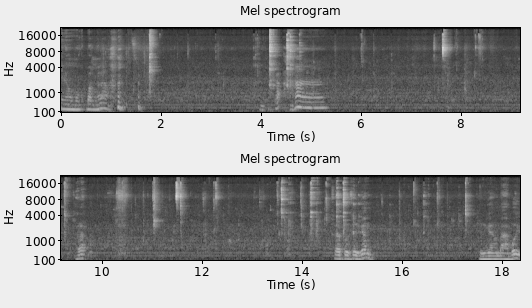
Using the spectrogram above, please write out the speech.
Inumukbang lang. Ah. Sarap. Sarap ng sinigang. Sinigang ng baboy.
